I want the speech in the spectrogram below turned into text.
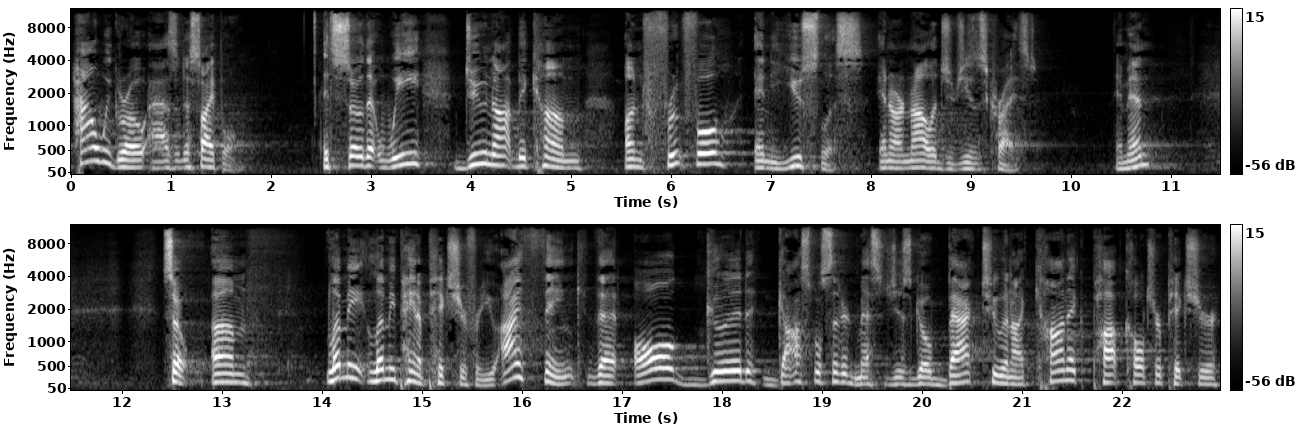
how we grow as a disciple. It's so that we do not become unfruitful and useless in our knowledge of Jesus Christ. Amen? So, um, let me, let me paint a picture for you. I think that all good gospel centered messages go back to an iconic pop culture picture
